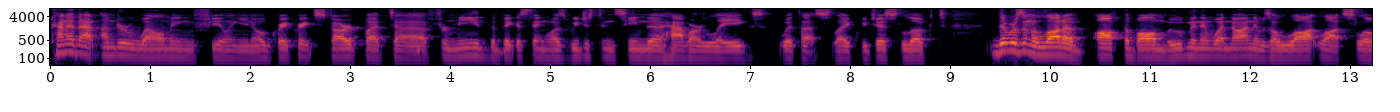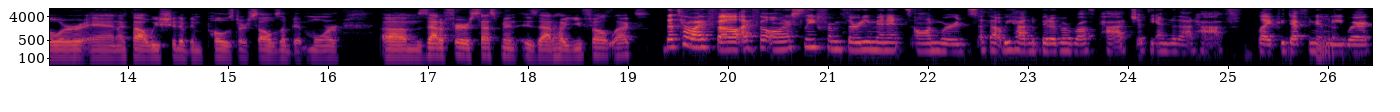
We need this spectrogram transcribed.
kind of that underwhelming feeling, you know, great, great start. But uh, for me, the biggest thing was we just didn't seem to have our legs with us. Like we just looked, there wasn't a lot of off the ball movement and whatnot. And it was a lot, lot slower. And I thought we should have imposed ourselves a bit more. Um, is that a fair assessment? Is that how you felt, Lex? That's how I felt. I felt honestly from 30 minutes onwards, I thought we had a bit of a rough patch at the end of that half. Like, definitely, yeah. where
